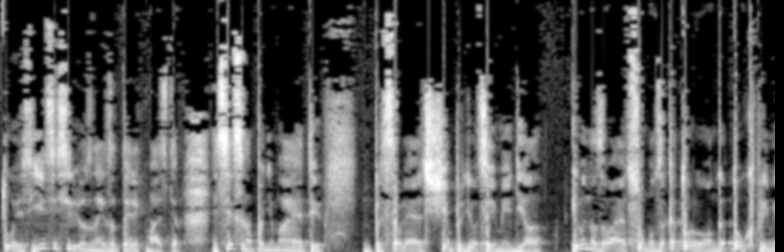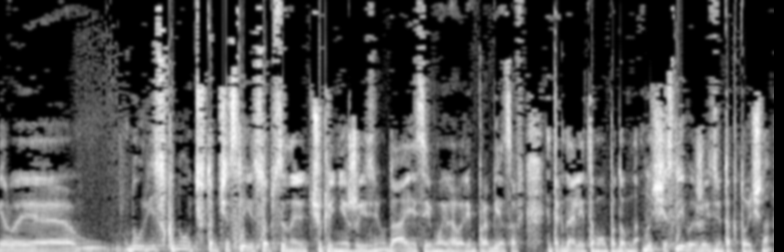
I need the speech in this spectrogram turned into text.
То есть, если серьезный эзотерик мастер, естественно, понимает и представляет, с чем придется иметь дело, и он называет сумму, за которую он готов, к примеру, э, ну, рискнуть, в том числе и собственной чуть ли не жизнью, да, если мы говорим про бесов и так далее и тому подобное, ну, счастливой жизнью так точно,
